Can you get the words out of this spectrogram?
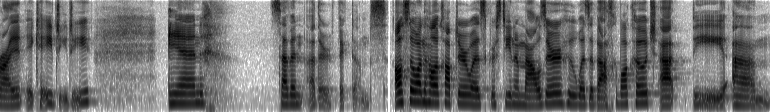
Bryant, aka Gigi, and seven other victims. Also on the helicopter was Christina Mauser, who was a basketball coach at the um,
